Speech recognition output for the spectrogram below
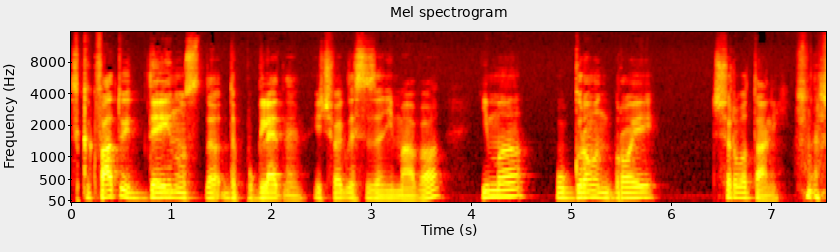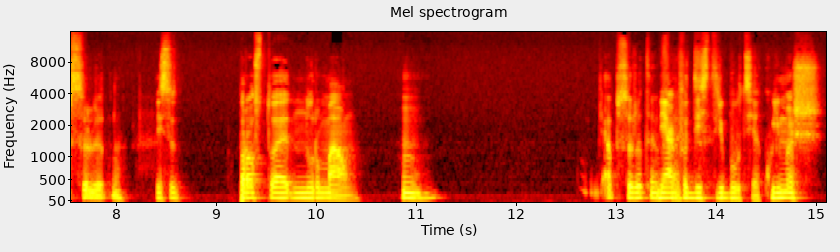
с каквато и дейност да, да погледнем и човек да се занимава, има огромен брой шарлатани. Абсолютно. И са, просто е нормално. Mm. Абсолютно. Някаква дистрибуция. Ако имаш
